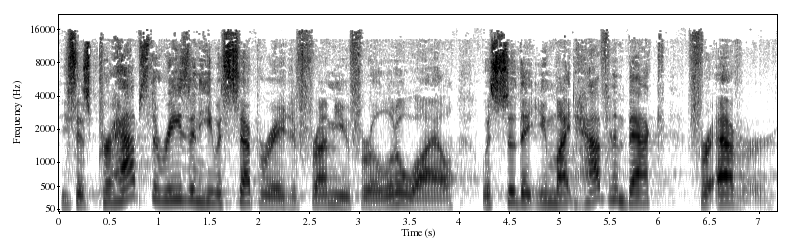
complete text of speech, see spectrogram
He says, Perhaps the reason he was separated from you for a little while was so that you might have him back forever,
